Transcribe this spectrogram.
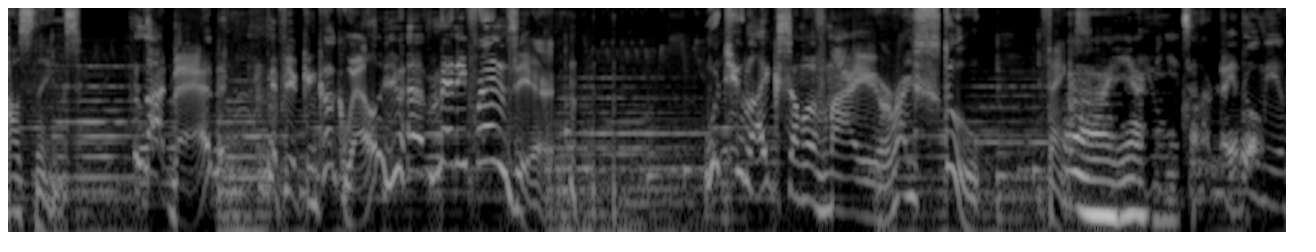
How's things? Not bad. If you can cook well, you have many friends here. Would you like some of my rice stew? Thanks. Ой, як мені це Do набридло. me a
